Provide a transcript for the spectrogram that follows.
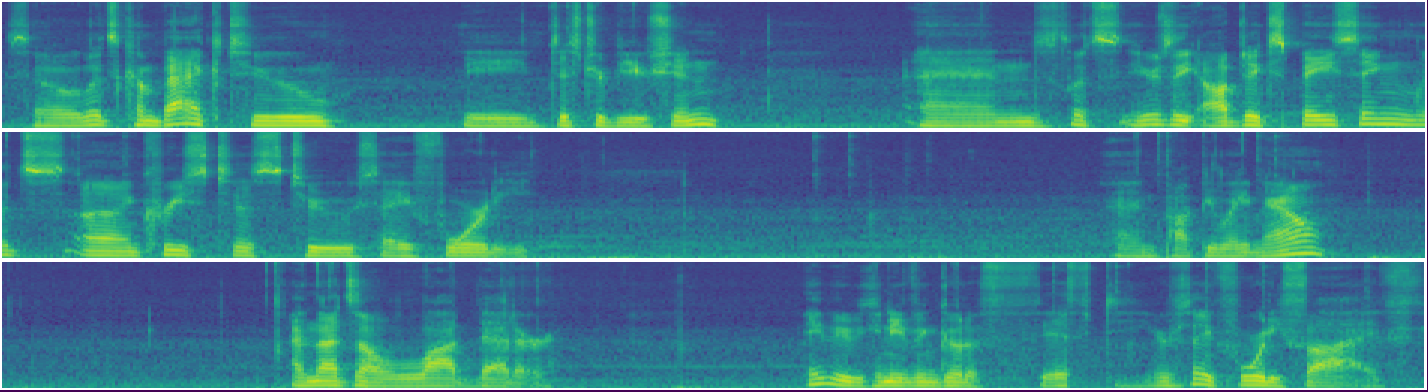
So let's come back to the distribution. And let's here's the object spacing. Let's uh, increase this to say 40 and populate now. And that's a lot better. Maybe we can even go to 50 or say 45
